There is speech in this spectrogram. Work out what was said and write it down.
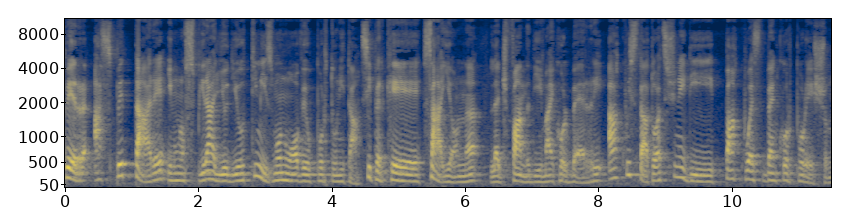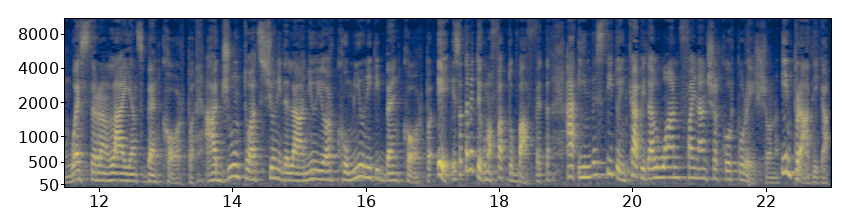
per aspettare in uno spiraglio di ottimismo nuove opportunità. Sì, perché Sion, l'edge fund di Michael Berry, ha acquistato azioni di PacWest Bank Corporation, Western Alliance Bank Corp, ha aggiunto azioni della New York Community Bank Corp e, esattamente come ha fatto Buffett, ha investito in Capital One Financial Corporation. In pratica,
